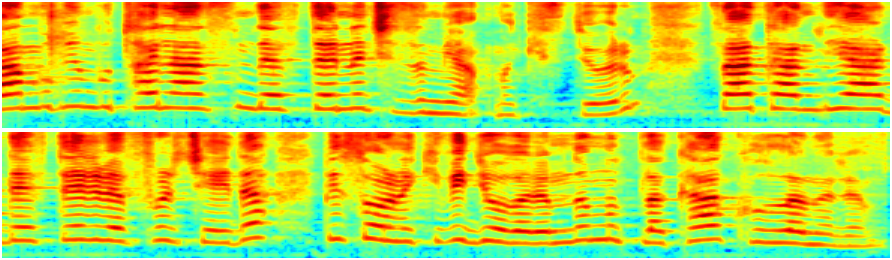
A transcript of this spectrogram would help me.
Ben bugün bu Talens'in defterine çizim yapmak istiyorum. Zaten diğer defteri ve fırçayı da bir sonraki videolarımda mutlaka kullanırım.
